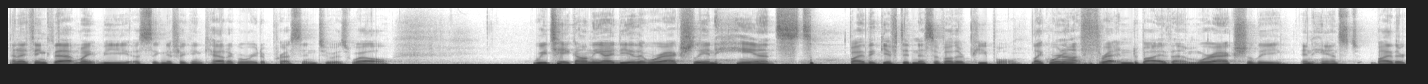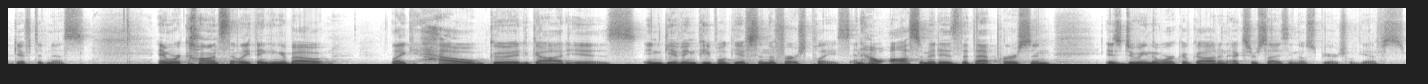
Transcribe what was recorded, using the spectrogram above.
And I think that might be a significant category to press into as well. We take on the idea that we're actually enhanced by the giftedness of other people. Like we're not threatened by them, we're actually enhanced by their giftedness. And we're constantly thinking about like how good God is in giving people gifts in the first place and how awesome it is that that person is doing the work of God and exercising those spiritual gifts.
